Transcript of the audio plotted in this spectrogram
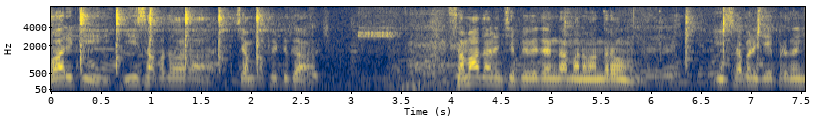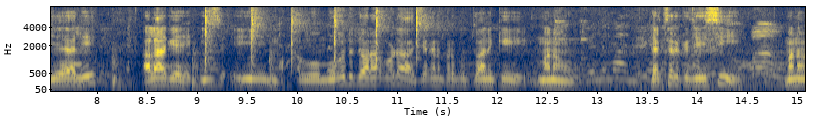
వారికి ఈ సభ ద్వారా చెంపపెట్టుగా సమాధానం చెప్పే విధంగా మనం అందరం ఈ సభని జయప్రదం చేయాలి. అలాగే ఈ ఈ ఓటు ద్వారా కూడా జగన్ ప్రభుత్వానికి మనం హెచ్చరిక చేసి మనం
